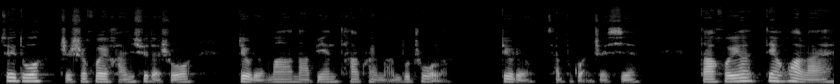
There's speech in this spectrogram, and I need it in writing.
最多只是会含蓄地说：“六六妈那边他快瞒不住了。”六六才不管这些，打回电话来，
